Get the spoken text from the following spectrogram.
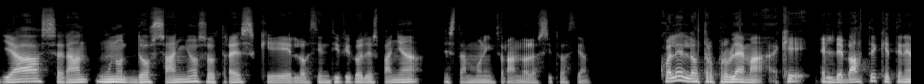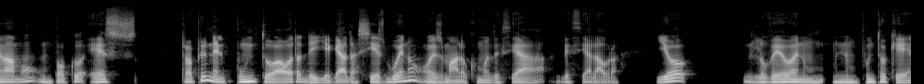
ya serán uno, dos años o tres que los científicos de España están monitorando la situación. ¿Cuál es el otro problema? Que el debate que teníamos un poco es propio en el punto ahora de llegada, si es bueno o es malo, como decía, decía Laura. Yo lo veo en un, en un punto que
